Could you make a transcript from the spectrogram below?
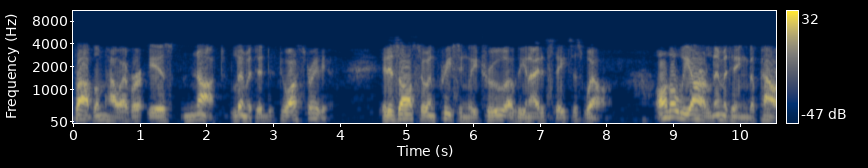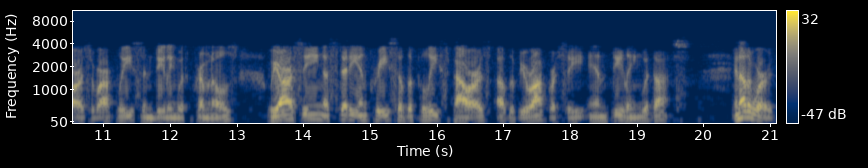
problem, however, is not limited to Australia. It is also increasingly true of the United States as well. Although we are limiting the powers of our police in dealing with criminals, we are seeing a steady increase of the police powers of the bureaucracy in dealing with us. In other words,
